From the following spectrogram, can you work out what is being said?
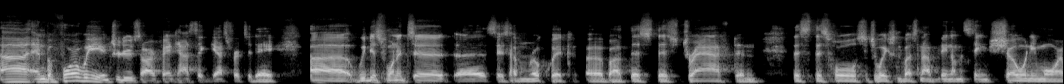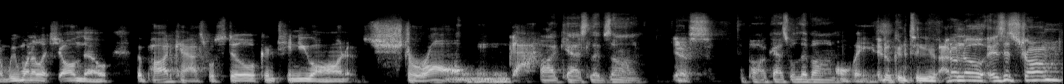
Uh, and before we introduce our fantastic guest for today, uh, we just wanted to uh, say something real quick about this this draft and this this whole situation of us not being on the same show anymore. And we want to let y'all know the podcast will still continue on strong, Podcast lives on. Yes. The podcast will live on. always. It'll continue. I don't know. Is it strong?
